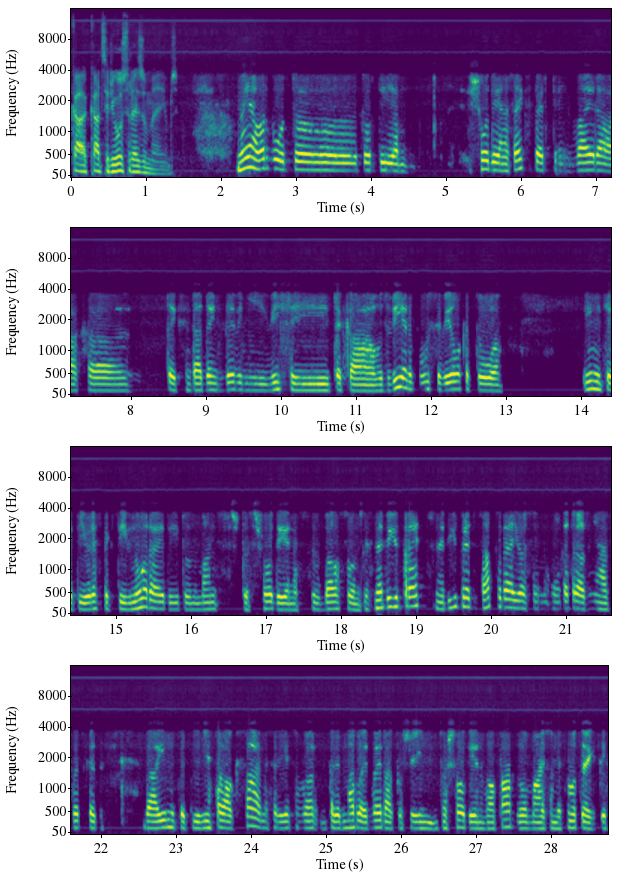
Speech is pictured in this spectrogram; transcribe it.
kā, kāds ir jūsu rezumējums? Nu jā, varbūt uh, tur tie šodienas eksperti vairāk, uh, teiksim, tā 99 visi tā kā uz vienu pusi vilka to iniciatīvu, respektīvi noraidīt, mans šodienas balsojums, es nebiju pret, nebiju pret, es atturējos, un, un katrā ziņā, tad, kad tā iniciatīva iestāvāk sājumas, arī es varu tagad mazliet vairāk par šīm, par šodienu vēl pārdomājis, es noteikti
